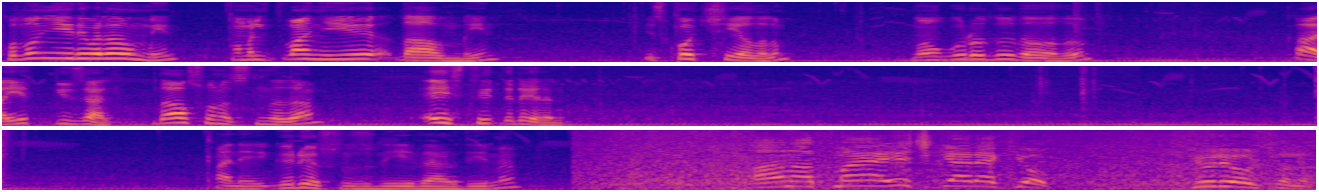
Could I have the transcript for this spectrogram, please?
Polonya'yı rival almayın. Ama Litvanya'yı da almayın. İskoçya'yı alalım. Novgorod'u da alalım. Gayet güzel. Daha sonrasında da Estate'lere gelelim. Hani görüyorsunuz neyi verdiğimi. Anlatmaya hiç gerek yok. Görüyorsunuz.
